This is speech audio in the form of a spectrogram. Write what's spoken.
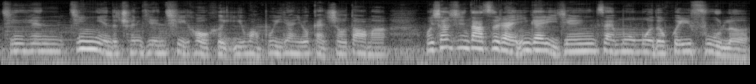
今天今年的春天气候和以往不一样，有感受到吗？我相信大自然应该已经在默默的恢复了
